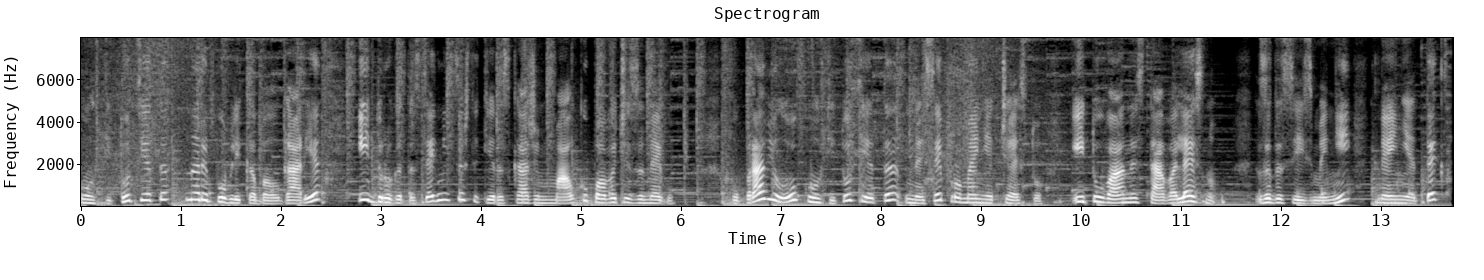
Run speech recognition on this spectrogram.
Конституцията на Република България и другата седмица ще ти разкажем малко повече за него. По правило, Конституцията не се променя често и това не става лесно – за да се измени нейният текст,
